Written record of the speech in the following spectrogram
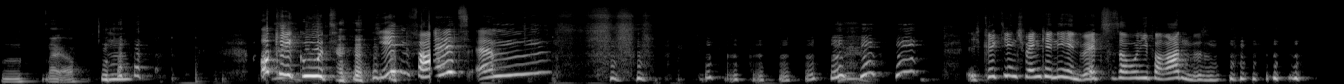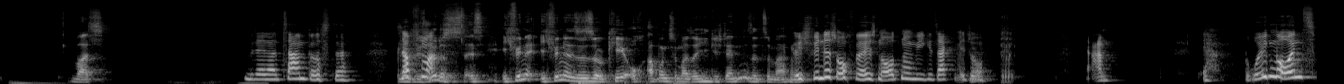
Hm, naja. Mhm. Okay, gut. Jedenfalls, ähm. ich krieg den Schwenk hier nie hin. Du hättest es aber nie verraten müssen. Was? Mit deiner Zahnbürste. Ja, Klopf wieso? mal. Ist, ist, ich, finde, ich finde, es ist okay, auch ab und zu mal solche Geständnisse zu machen. Ich finde das auch völlig in Ordnung, wie gesagt. Also, ja. ja. Beruhigen wir uns.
